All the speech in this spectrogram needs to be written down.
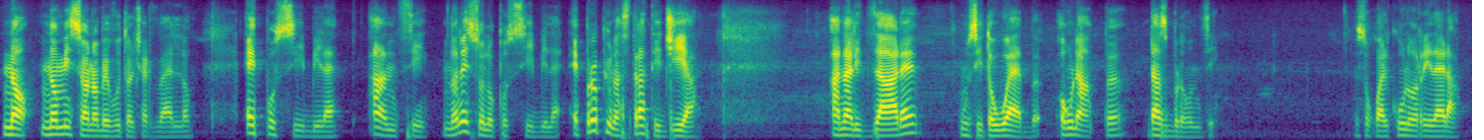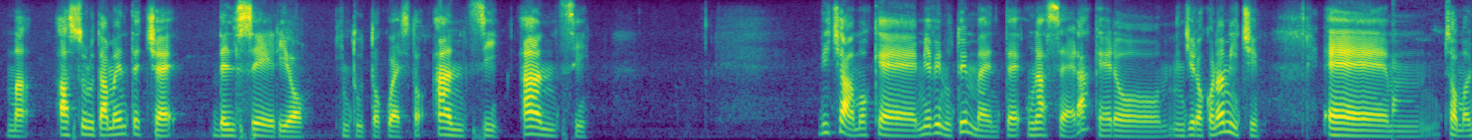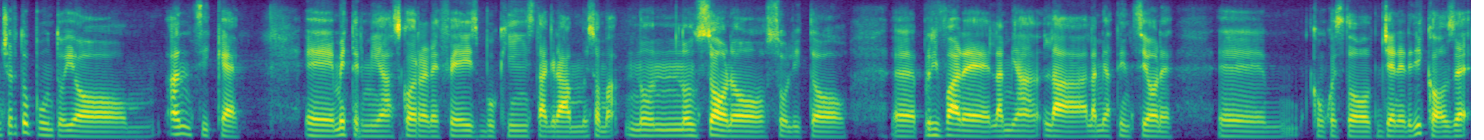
No, non mi sono bevuto il cervello. È possibile, anzi, non è solo possibile, è proprio una strategia analizzare un sito web o un'app da sbronzi. Adesso qualcuno riderà, ma assolutamente c'è del serio in tutto questo. Anzi, anzi, diciamo che mi è venuto in mente una sera che ero in giro con amici e insomma a un certo punto io anziché eh, mettermi a scorrere Facebook, Instagram, insomma non, non sono solito eh, privare la mia, la, la mia attenzione eh, con questo genere di cose,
